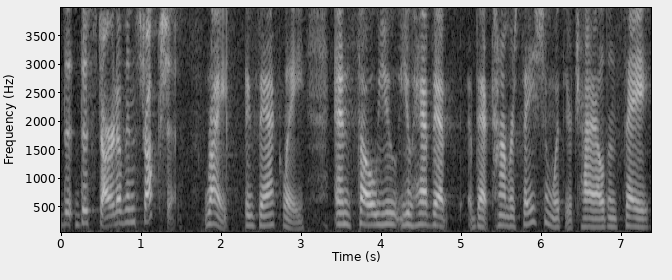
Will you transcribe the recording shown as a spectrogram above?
the, the start of instruction. Right, exactly. And so you, you have that that conversation with your child and say,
